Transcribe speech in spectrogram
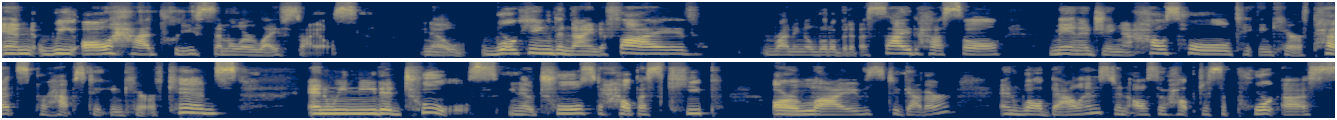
And we all had pretty similar lifestyles. You know, working the nine to five, running a little bit of a side hustle, managing a household, taking care of pets, perhaps taking care of kids and we needed tools you know tools to help us keep our lives together and well balanced and also help to support us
